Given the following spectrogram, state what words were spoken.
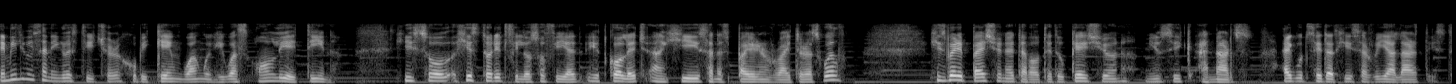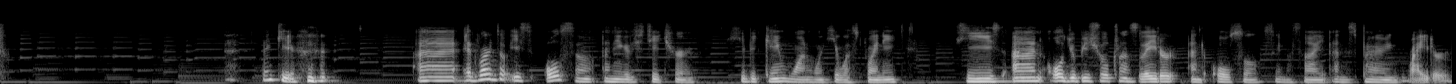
Emilio is an English teacher who became one when he was only 18. He, saw, he studied philosophy at, at college and he is an aspiring writer as well. He's very passionate about education, music, and arts. I would say that he's a real artist. Thank you. uh, Eduardo is also an English teacher. He became one when he was 20. He's an audiovisual translator and also, same as I, an aspiring writer.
